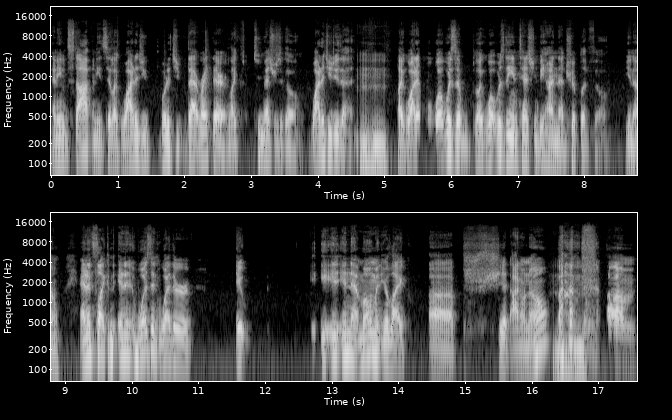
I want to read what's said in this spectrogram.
and he would stop and he'd say like, "Why did you? What did you? That right there, like two measures ago. Why did you do that? Mm-hmm. Like, why? Did, what was it? Like, what was the intention behind that triplet fill? You know? And it's like, and it wasn't whether it i- i- in that moment you're like, uh, shit, I don't know. Mhm. um,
